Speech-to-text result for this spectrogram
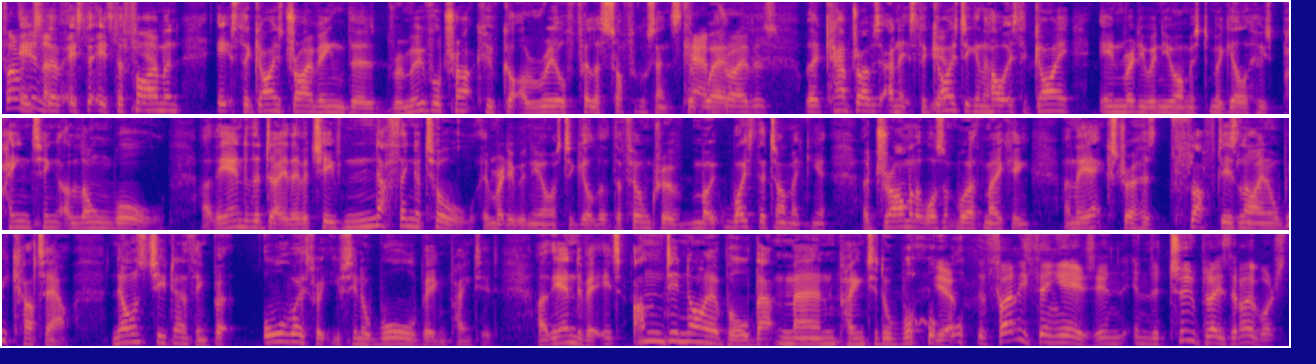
Funnily it's, enough- the, it's, the, it's the firemen. It's the guys driving the removal truck who've got a real philosophical sense. that Cab where- drivers. The cab drivers, and it's the guys Yeah. digging the hole. It's the guy in Ready When You Are, Mr. McGill, who's painting a long wall. At the end of the day, they've achieved nothing at all in Ready When You Are, Mr. McGill. That the film crew have mo- wasted their time making a, a drama that wasn't worth making, and the extra has fluffed his line or be cut out. No one's achieved anything, but all the way through it, you've seen a wall being painted. At the end of it, it's undeniable that man painted a wall. The funny thing is, in, in the two plays that I watched,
